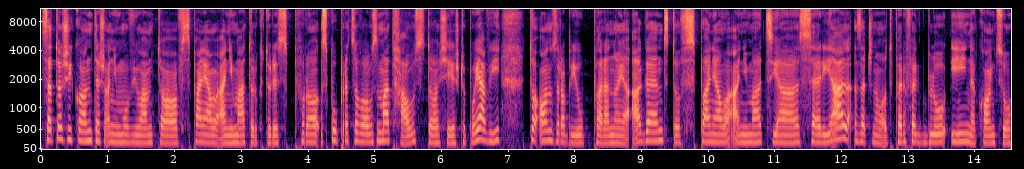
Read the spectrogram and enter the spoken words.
Satoshi Kon, też o nim mówiłam, to wspaniały animator, który spro- współpracował z Madhouse, to się jeszcze pojawi. To on zrobił Paranoia Agent, to wspaniała animacja, serial. Zaczynał od Perfect Blue i na końcu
